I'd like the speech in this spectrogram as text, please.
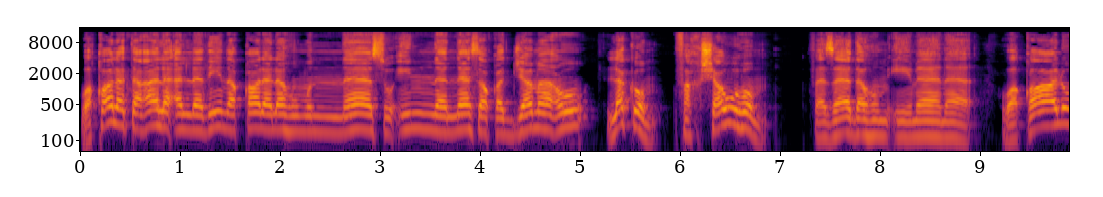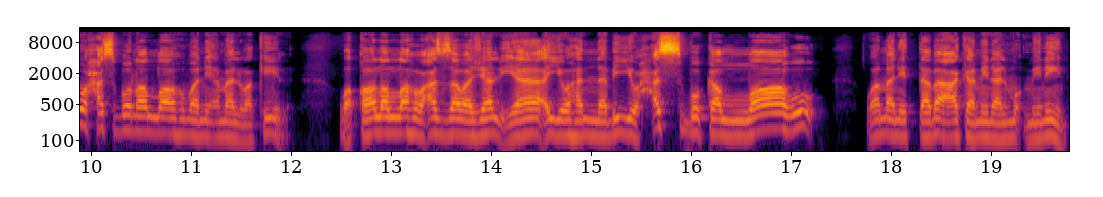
وقال تعالى الذين قال لهم الناس إن الناس قد جمعوا لكم فاخشوهم فزادهم إيمانا وقالوا حسبنا الله ونعم الوكيل. وقال الله عز وجل يا أيها النبي حسبك الله ومن اتبعك من المؤمنين.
